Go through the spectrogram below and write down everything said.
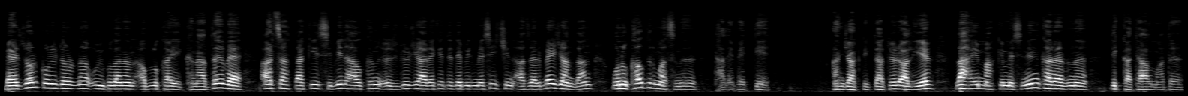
Berzor koridoruna uygulanan ablukayı kınadı ve Artsak'taki sivil halkın özgürce hareket edebilmesi için Azerbaycan'dan bunu kaldırmasını talep etti. Ancak diktatör Aliyev Lahey Mahkemesi'nin kararını dikkate almadı.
